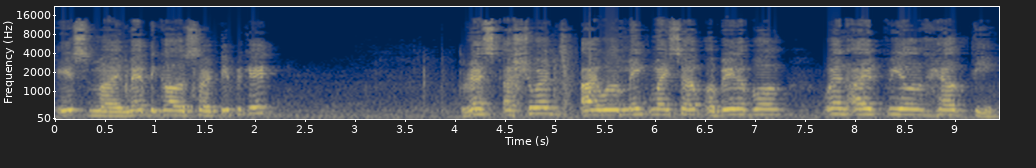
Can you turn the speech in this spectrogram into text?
is my medical certificate. Rest assured, I will make myself available when I feel healthy.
